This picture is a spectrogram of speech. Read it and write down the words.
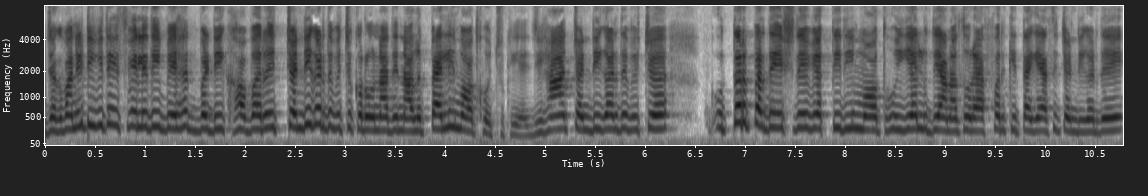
ਜਗਬਾਨੀ ਟੀਵੀ ਤੇ ਇਸ ਵੇਲੇ ਦੀ ਬੇहद ਵੱਡੀ ਖਬਰ ਚੰਡੀਗੜ੍ਹ ਦੇ ਵਿੱਚ ਕਰੋਨਾ ਦੇ ਨਾਲ ਪਹਿਲੀ ਮੌਤ ਹੋ ਚੁੱਕੀ ਹੈ। ਜੀ ਹਾਂ, ਚੰਡੀਗੜ੍ਹ ਦੇ ਵਿੱਚ ਉੱਤਰ ਪ੍ਰਦੇਸ਼ ਦੇ ਵਿਅਕਤੀ ਦੀ ਮੌਤ ਹੋਈ ਹੈ। ਲੁਧਿਆਣਾ ਤੋਂ ਰੈਫਰ ਕੀਤਾ ਗਿਆ ਸੀ। ਚੰਡੀਗੜ੍ਹ ਦੇ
